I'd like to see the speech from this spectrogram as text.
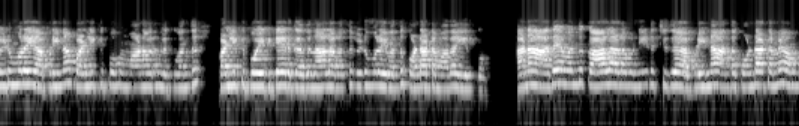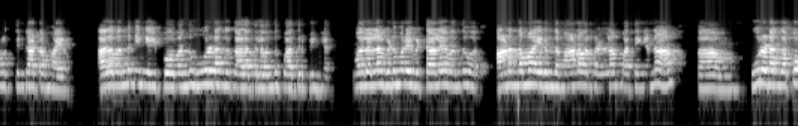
விடுமுறை அப்படின்னா பள்ளிக்கு போகும் மாணவர்களுக்கு வந்து பள்ளிக்கு போய்கிட்டே இருக்கிறதுனால வந்து விடுமுறை வந்து கொண்டாட்டமா தான் இருக்கும். ஆனா அதே வந்து கால அளவு நீடிச்சுது அப்படின்னா அந்த கொண்டாட்டமே அவங்களுக்கு திண்டாட்டம் ஆயிரும். அத வந்து நீங்க இப்போ வந்து ஊரடங்கு காலத்துல வந்து பாத்திருப்பீங்க முதல்ல எல்லாம் விடுமுறை விட்டாலே வந்து ஆனந்தமா இருந்த மாணவர்கள் எல்லாம் பாத்தீங்கன்னா ஆஹ் ஊரடங்கப்போ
